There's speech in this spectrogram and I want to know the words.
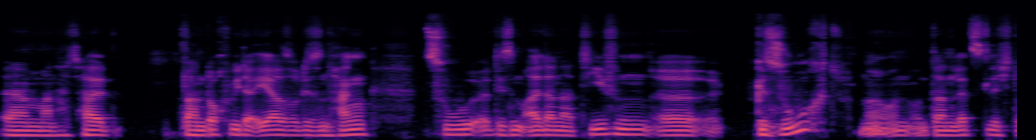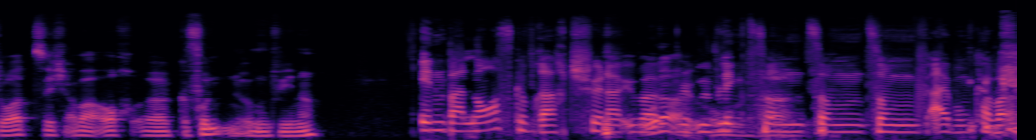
äh, man hat halt dann doch wieder eher so diesen Hang zu äh, diesem Alternativen äh, gesucht ne? und, und dann letztlich dort sich aber auch äh, gefunden irgendwie, ne? In Balance gebracht. Schöner Über Überblick zum, zum, zum Albumcover.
